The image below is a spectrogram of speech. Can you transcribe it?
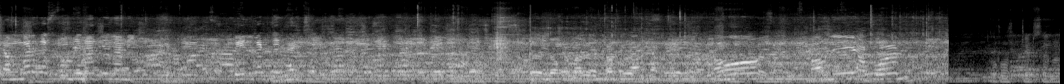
शंभर वस्तू बिना तेलानी तेलकट नाही खायचं हो माऊली आपण रोस्टेड सगळं.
